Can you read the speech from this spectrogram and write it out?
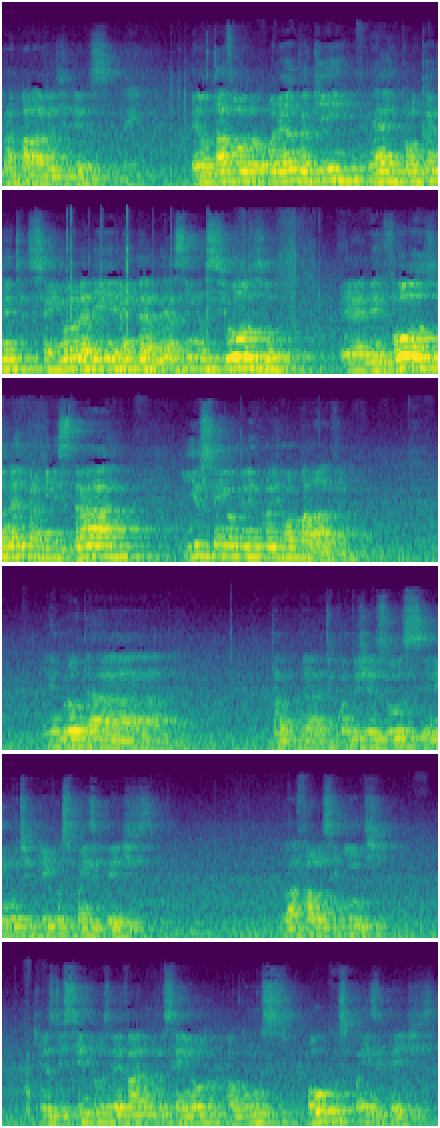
para a palavra de Deus. Eu estava orando aqui, né, colocando diante do Senhor ali, ainda né, assim ansioso, é, nervoso, né, para ministrar, e o Senhor me lembrou de uma palavra. Lembrou da, da, da, de quando Jesus ele multiplica os pães e peixes. Lá fala o seguinte: que os discípulos levaram para o Senhor alguns poucos pães e peixes.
